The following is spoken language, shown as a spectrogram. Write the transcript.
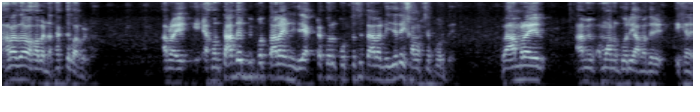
ভাড়া দেওয়া হবে না থাকতে পারবে না আমরা এ- এখন তাদের বিপদ তারাই নিজে একটা করে করতেছে তারা নিজেরাই সমস্যা পড়বে এবার আমরা এর আমি মনে করি আমাদের এখানে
